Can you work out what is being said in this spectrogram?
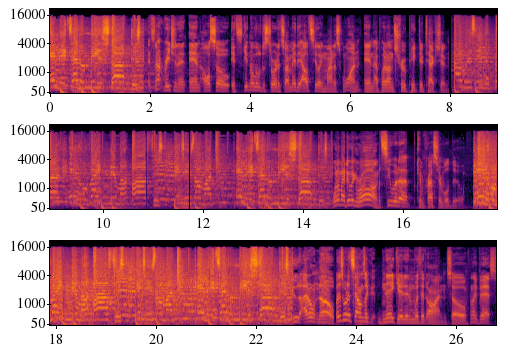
and they telling me to stop this. It's not reaching it, and also it's getting a little distorted. So I made the out ceiling minus one, and I put on true peak detection. I was in the back, you know, writing in my office. Bitches on my and they telling me to stop this. What am I doing wrong? Let's see what a compressor will do. You know, writing in my office. Bitches on my and they telling me to stop this. Dude, I don't know. But this is what it sounds like naked and with it on. So, like this.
